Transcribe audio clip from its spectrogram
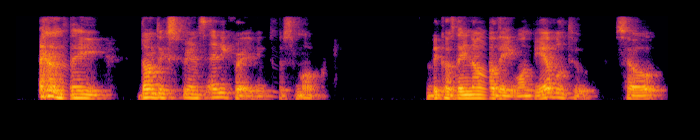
they don't experience any craving to smoke because they know they won't be able to. So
